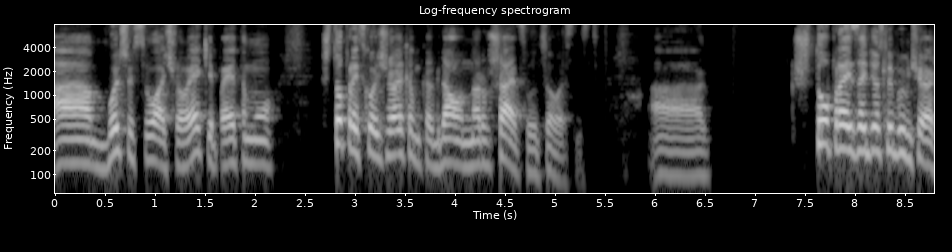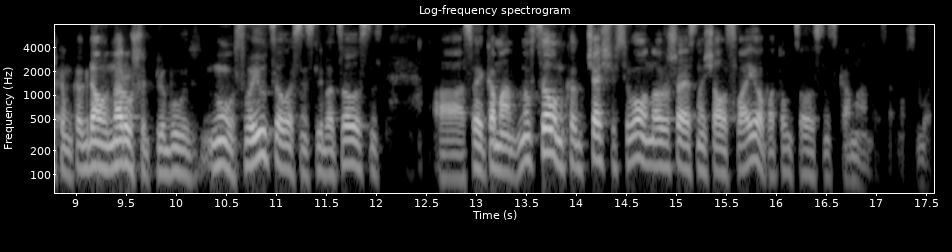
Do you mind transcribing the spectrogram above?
а больше всего о человеке, поэтому что происходит с человеком, когда он нарушает свою целостность? А, что произойдет с любым человеком, когда он нарушит любую, ну, свою целостность, либо целостность своей команды? Ну, в целом, как чаще всего он нарушает сначала свое, а потом целостность команды, само собой.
